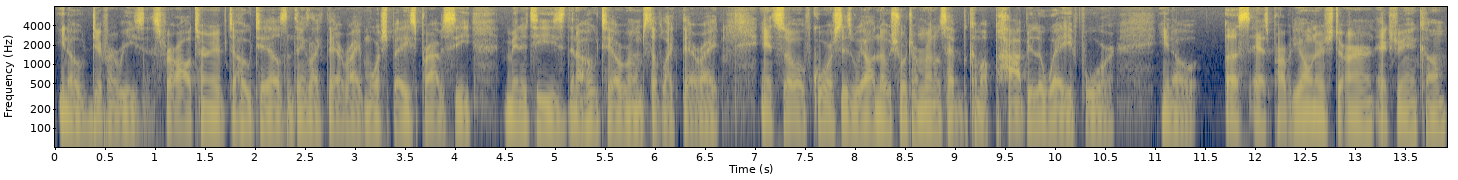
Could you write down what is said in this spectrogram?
you know different reasons for alternative to hotels and things like that right more space privacy amenities than a hotel room stuff like that right and so of course as we all know short-term rentals have become a popular way for you know us as property owners to earn extra income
